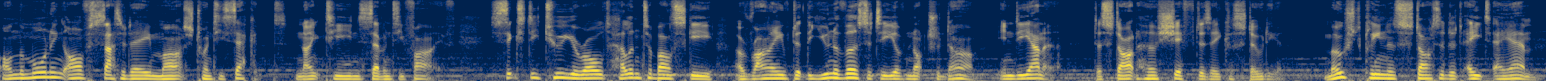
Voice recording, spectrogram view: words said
On the morning of Saturday, March 22nd, 1975, 62 year old Helen Tobolski arrived at the University of Notre Dame, Indiana, to start her shift as a custodian. Most cleaners started at 8 am,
